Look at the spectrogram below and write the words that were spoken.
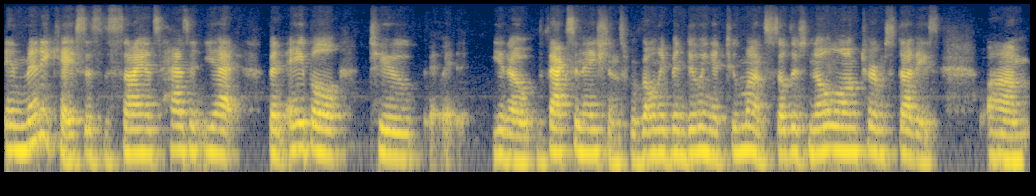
in many cases, the science hasn't yet been able to, you know, the vaccinations, we've only been doing it two months, so there's no long-term studies. Um,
